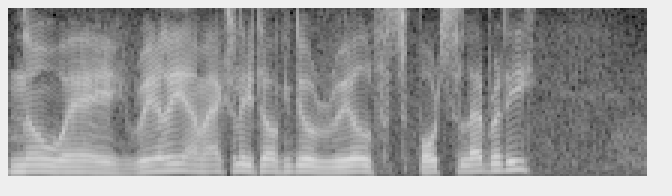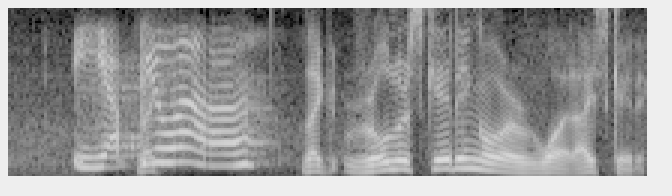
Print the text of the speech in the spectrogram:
No way. Really? I'm actually talking to a real sports celebrity? Yep, Like- you are. Like roller skating or what? Ice skating?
